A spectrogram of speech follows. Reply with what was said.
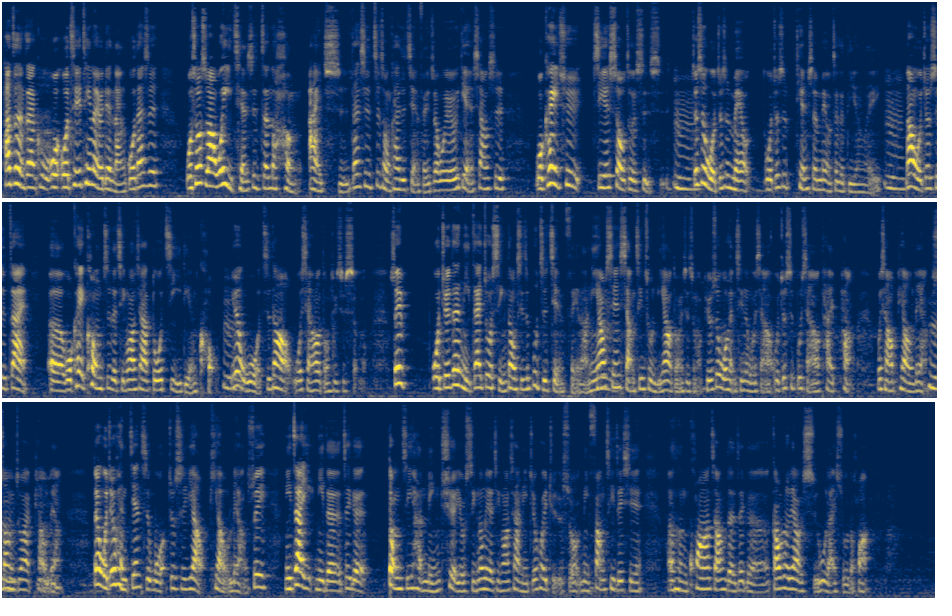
他真的在哭。我我其实听了有点难过，但是我说实话，我以前是真的很爱吃，但是自从开始减肥之后，我有一点像是我可以去接受这个事实，嗯，就是我就是没有，我就是天生没有这个 DNA，嗯，那我就是在。呃，我可以控制的情况下多忌一点口，因为我知道我想要的东西是什么。所以我觉得你在做行动，其实不止减肥啦，你要先想清楚你要的东西是什么。比如说，我很清楚我想要，我就是不想要太胖，我想要漂亮，双鱼座爱漂亮，对，我就很坚持，我就是要漂亮。所以你在你的这个动机很明确、有行动力的情况下，你就会觉得说，你放弃这些呃很夸张的这个高热量的食物来说的话，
